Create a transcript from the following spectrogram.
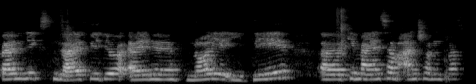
beim nächsten Live-Video eine neue Idee äh, gemeinsam anschauen und was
